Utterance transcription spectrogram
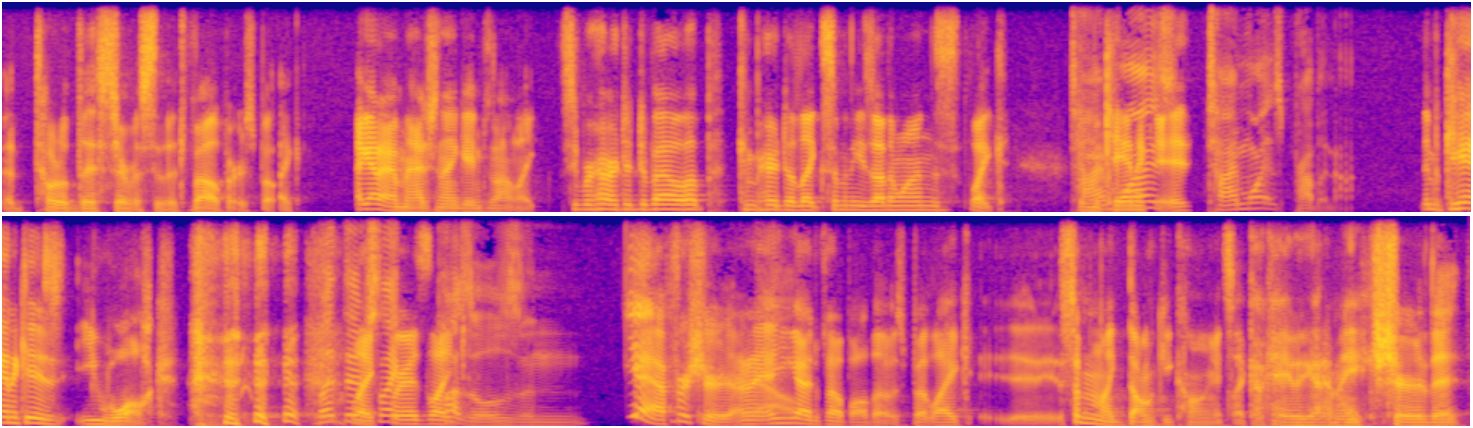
a total disservice to the developers, but like I gotta imagine that game's not like super hard to develop compared to like some of these other ones. Like the time mechanic, wise, it, time wise, probably not. The mechanic is you walk. But there's like, whereas like puzzles and yeah, for sure, and, and you got to develop all those. But like uh, something like Donkey Kong, it's like okay, we got to make sure that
